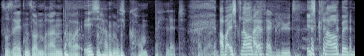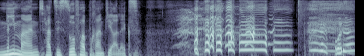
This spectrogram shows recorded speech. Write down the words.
so selten Sonnenbrand, aber ich habe mich komplett verbrannt. Aber ich Total glaube, verglüht. ich glaube, niemand hat sich so verbrannt wie Alex. Oder?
